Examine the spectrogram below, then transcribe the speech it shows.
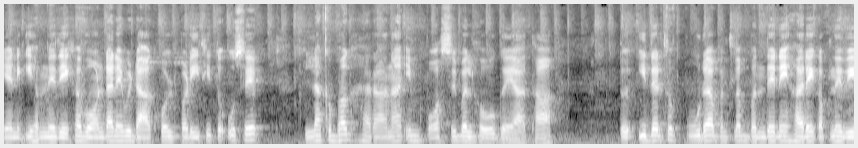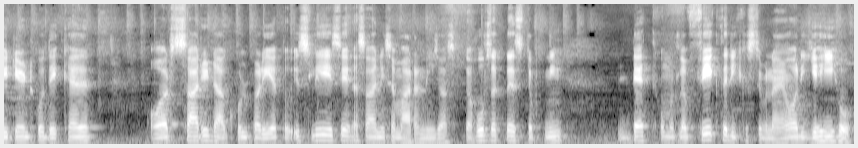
यानी कि हमने देखा वोंडा ने भी डार्क होल्ड पड़ी थी तो उसे लगभग हराना इम्पॉसिबल हो गया था। तो इधर तो पूरा मतलब बंदे ने हर एक अपने वेरिएंट को देखा है और सारी डार्क होल्ड पड़ी है तो इसलिए इसे आसानी से मारा नहीं जा सकता। हो सकता है इसने अपनी डेथ को मतलब फेक तरीके से बनाया और यही हो।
